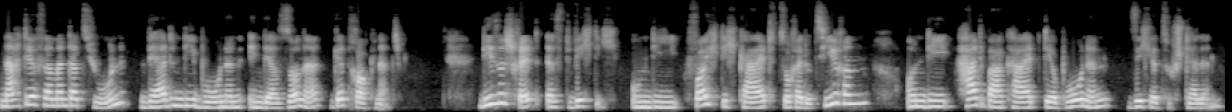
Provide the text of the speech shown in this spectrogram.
nach der Fermentation werden die Bohnen in der Sonne getrocknet. Dieser Schritt ist wichtig, um die Feuchtigkeit zu reduzieren und die Haltbarkeit der Bohnen sicherzustellen.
